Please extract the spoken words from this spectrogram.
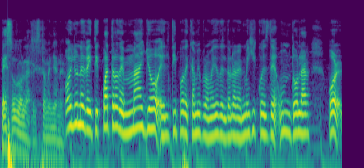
peso dólar esta mañana. Hoy lunes 24 de mayo, el tipo de cambio promedio del dólar en México es de un dólar por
